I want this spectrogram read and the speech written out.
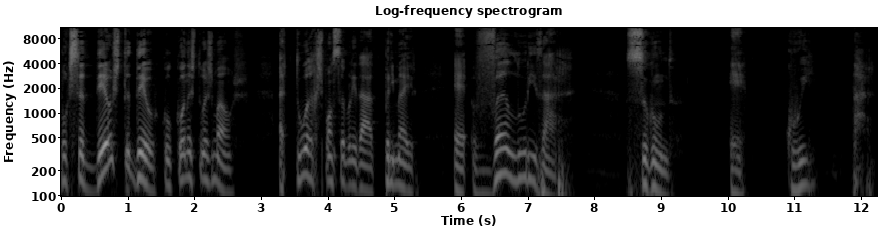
Porque se Deus te deu, colocou nas tuas mãos, a tua responsabilidade, primeiro, é valorizar. Segundo, é cuidar.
